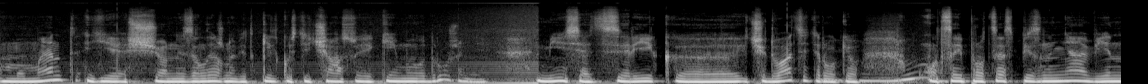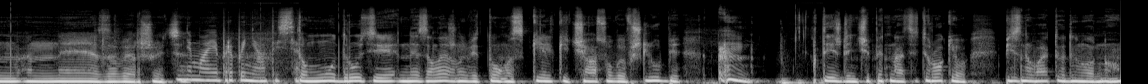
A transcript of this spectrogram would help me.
момент є, що незалежно від кількості часу, який ми одружені, місяць, рік е, чи 20 років, оцей процес пізнання він не завершується. Не має припинятися. Тому, друзі, незалежно від того, скільки часу ви в шлюбі, тиждень чи 15 років, пізнавайте один одного.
